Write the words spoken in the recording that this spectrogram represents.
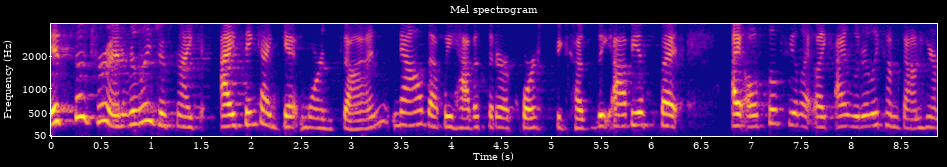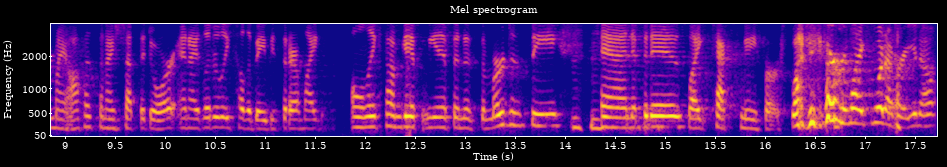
it's so true. And really just like, I think I get more done now that we have a sitter, of course, because of the obvious, but I also feel like, like I literally come down here in my office and I shut the door and I literally tell the babysitter, I'm like, only come get me if it's emergency. Mm-hmm. And if it is like, text me first, like, or like whatever, you know,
